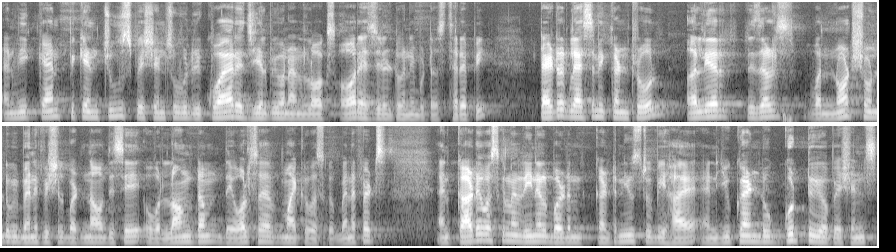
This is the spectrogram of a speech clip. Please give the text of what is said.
and we can pick and choose patients who would require a GLP-1 analogs or SGLT2 inhibitors therapy. Tighter glycemic control, earlier results were not shown to be beneficial, but now they say over long term, they also have microvascular benefits. And cardiovascular and renal burden continues to be high, and you can do good to your patients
